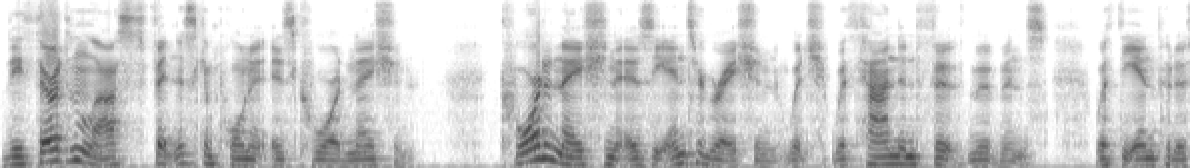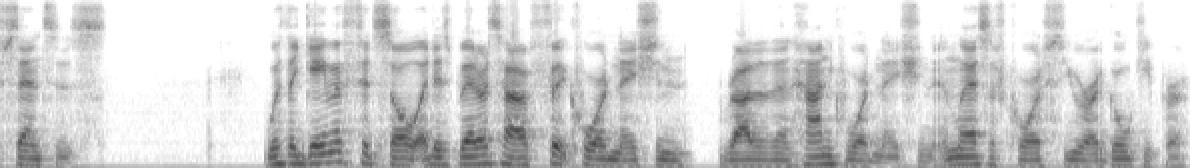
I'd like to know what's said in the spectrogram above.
The third and last fitness component is coordination. Coordination is the integration which with hand and foot movements with the input of senses. With a game of futsal, it is better to have foot coordination rather than hand coordination, unless of course you are a goalkeeper.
